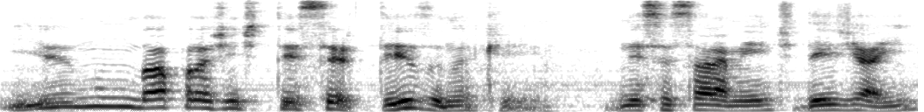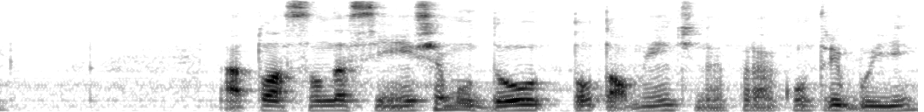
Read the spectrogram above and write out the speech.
E não dá para a gente ter certeza né, que necessariamente desde aí a atuação da ciência mudou totalmente né, para contribuir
